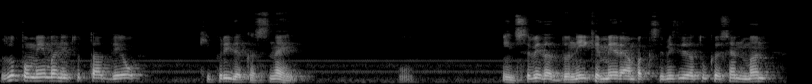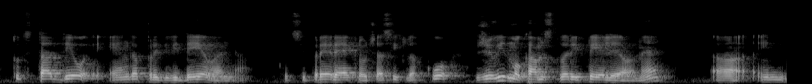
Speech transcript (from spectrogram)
Zelo pomemben je tudi ta del, ki pride kasneje. in seveda do neke mere, ampak se mi zdi, da tukaj vse manj tudi ta del enega predvidevanja. Kot si prej rekla, včasih lahko že vidimo, kam stvari peljejo. Uh, in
